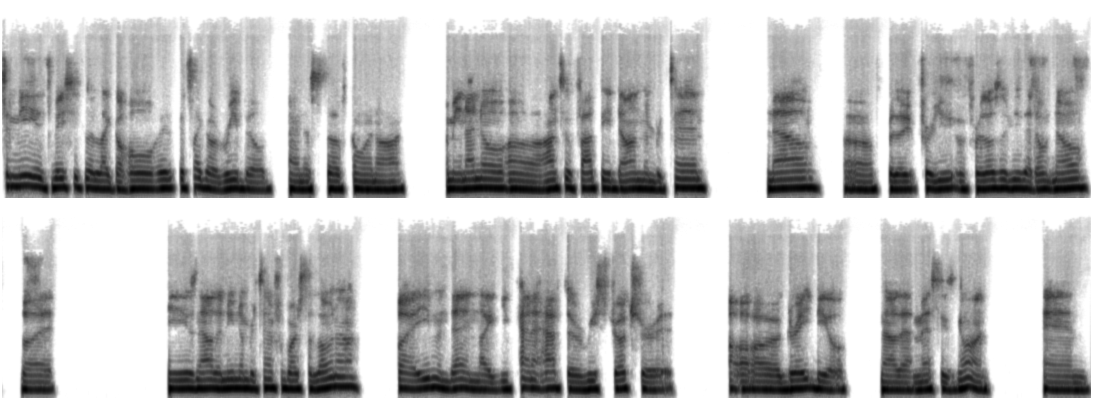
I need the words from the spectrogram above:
to me it's basically like a whole it- it's like a rebuild kind of stuff going on i mean i know uh ansu fati don number 10 now uh for the for you for those of you that don't know but he is now the new number 10 for barcelona but even then like you kind of have to restructure it a great deal now that Messi's gone. And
